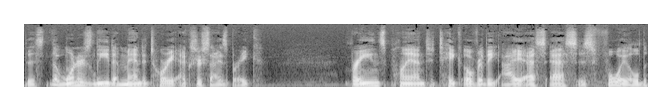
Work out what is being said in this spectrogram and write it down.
This the Warners lead a mandatory exercise break. Brain's plan to take over the ISS is foiled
